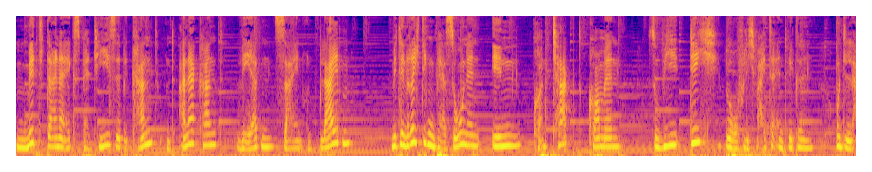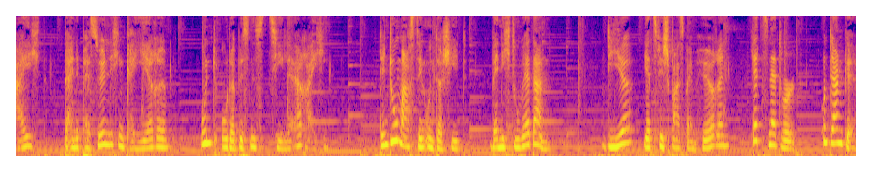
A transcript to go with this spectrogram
mit deiner Expertise bekannt und anerkannt werden, sein und bleiben, mit den richtigen Personen in Kontakt kommen, sowie dich beruflich weiterentwickeln und leicht deine persönlichen Karriere und oder Businessziele erreichen. Denn du machst den Unterschied. Wenn nicht du, wer dann? Dir jetzt viel Spaß beim Hören. Let's Network und danke,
